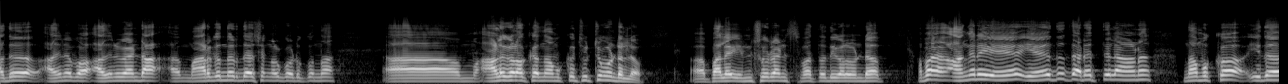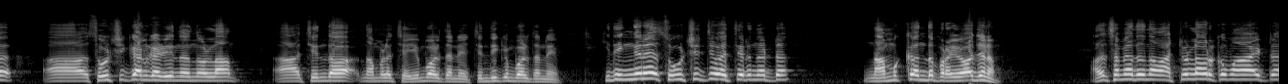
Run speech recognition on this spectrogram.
അത് അതിന് അതിന് വേണ്ട മാർഗനിർദ്ദേശങ്ങൾ കൊടുക്കുന്ന ആളുകളൊക്കെ നമുക്ക് ചുറ്റുമുണ്ടല്ലോ. പല ഇൻഷുറൻസ് പദ്ധതികളുണ്ട്. അപ്പോൾ അങ്ങനെ ഏത് തരത്തിലാണ് നമുക്ക് ഇത് സൂക്ഷിക്കാൻ കഴിയുന്നതെന്നുള്ള ചിന്ത നമ്മൾ ചെയ്യുമ്പോൾ തന്നെ ചിന്തിക്കുമ്പോൾ തന്നെ ഇതിങ്ങനെ സൂക്ഷിച്ച് വച്ചിരുന്നിട്ട് നമുക്കെന്ത് പ്രയോജനം? അതേസമയത്ത് അത് മറ്റുള്ളവർക്കുമായിട്ട്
